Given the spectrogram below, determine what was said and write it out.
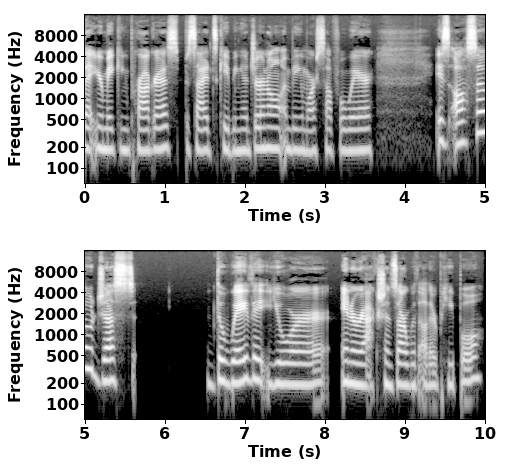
that you're making progress, besides keeping a journal and being more self aware, is also just the way that your interactions are with other people.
